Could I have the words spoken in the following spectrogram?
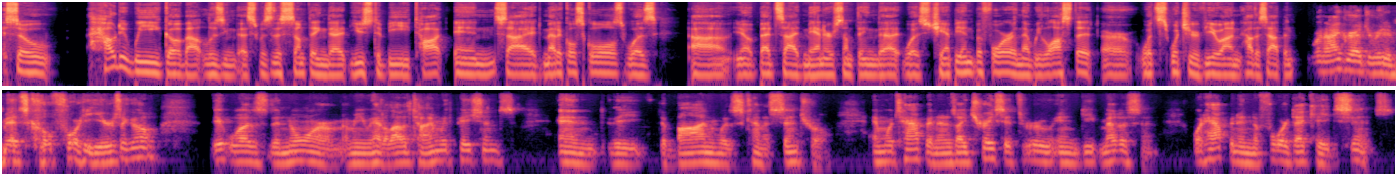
So, how did we go about losing this? Was this something that used to be taught inside medical schools? Was uh, you know bedside manner something that was championed before and then we lost it? Or what's what's your view on how this happened? When i graduated med school 40 years ago it was the norm. I mean we had a lot of time with patients and the the bond was kind of central. And what's happened and as i trace it through in deep medicine what happened in the four decades since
